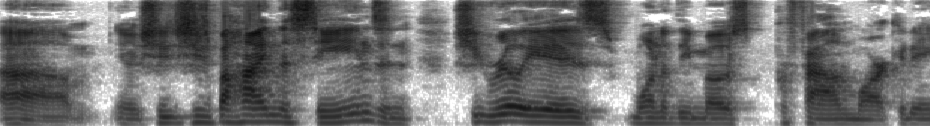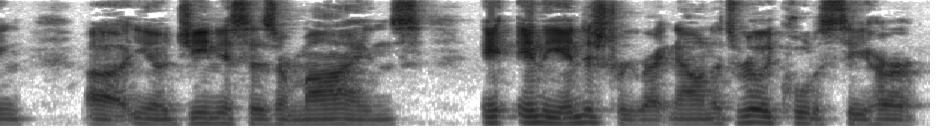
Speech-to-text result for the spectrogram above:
um, you know, she, she's behind the scenes, and she really is one of the most profound marketing, uh, you know, geniuses or minds in, in, the industry right now. And it's really cool to see her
